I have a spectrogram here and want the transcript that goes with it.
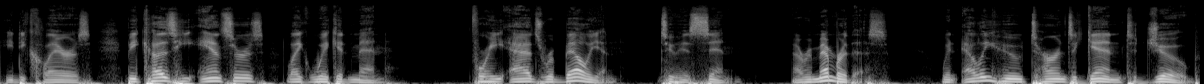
he declares, because he answers like wicked men. For he adds rebellion to his sin. Now remember this when Elihu turns again to Job,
